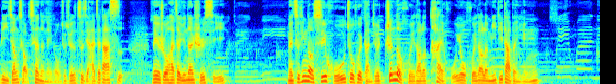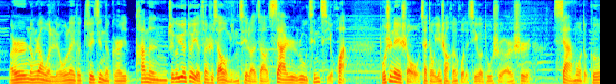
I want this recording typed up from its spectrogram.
丽江小倩的那个，我就觉得自己还在大四，那个时候还在云南实习。每次听到西湖，就会感觉真的回到了太湖，又回到了迷笛大本营。而能让我流泪的最近的歌，他们这个乐队也算是小有名气了，叫《夏日入侵企划》，不是那首在抖音上很火的《饥饿都市》，而是夏末的歌。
